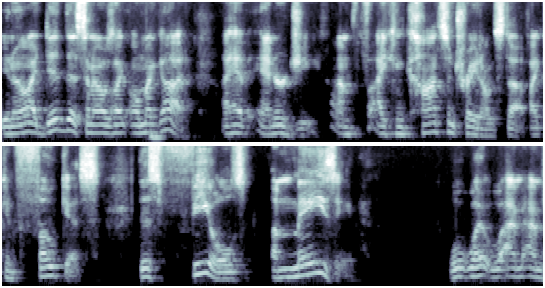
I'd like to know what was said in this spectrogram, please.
You know, I did this and I was like, oh my God, I have energy. I'm, I can concentrate on stuff. I can focus. This feels amazing. What, what, I'm, I'm,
